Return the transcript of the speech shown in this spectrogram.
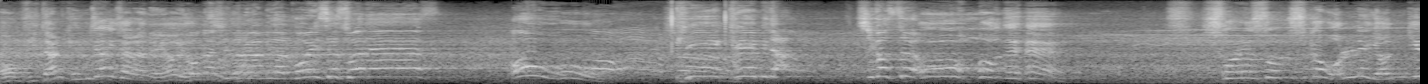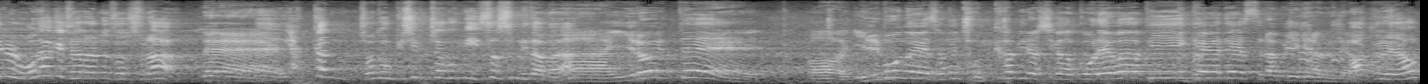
어, 비달 굉장히 잘하네요. 또 다시 여기서. 들어갑니다. 로이스 수아레스. 오, PK입니다. 찍었어요. 오, 네. 수아레스 선수가 원래 연기를 워낙에 잘하는 선수라 네. 네, 약간 저도 미심쩍음이 있었습니다만 아 이럴 때 어, 일본어에서는 존 카비러시가 꼬레와 비케데스라고 얘기를 하는데요. 아 그래요?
